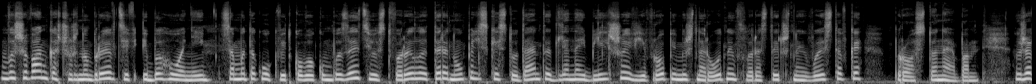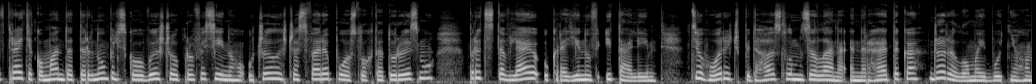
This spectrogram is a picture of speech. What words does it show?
Вишиванка з чорнобривців і бегоній. Саме таку квіткову композицію створили тернопільські студенти для найбільшої в Європі міжнародної флористичної виставки Просто неба. Вже втретє команда Тернопільського вищого професійного училища сфери послуг та туризму представляє Україну в Італії. Цьогоріч під гаслом Зелена енергетика джерело майбутнього.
